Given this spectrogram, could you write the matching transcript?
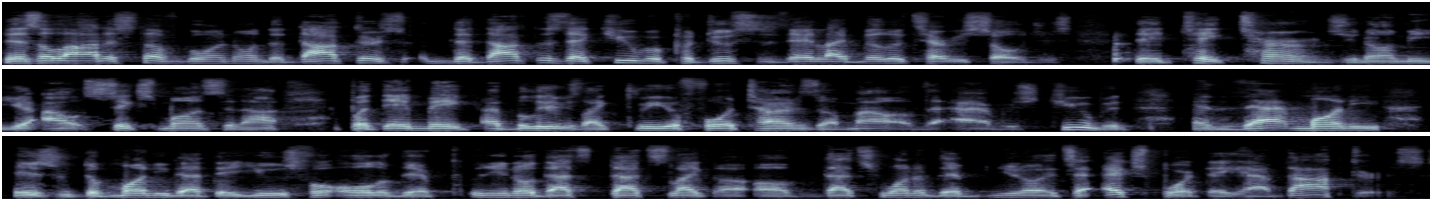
There's a lot of stuff going on. The doctors, the doctors that Cuba produces, they're like military soldiers. They take turns. You know, I mean, you're out six months and out, but they make, I believe, it's like three or four times the amount of the average Cuban, and that money is the money that they use for all of their. You know, that's that's like a, a that's one of their. You know, it's an export they have doctors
